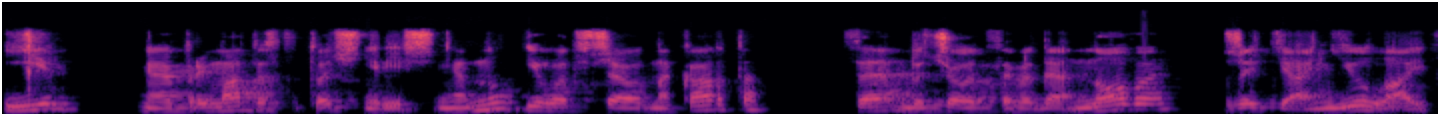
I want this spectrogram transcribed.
і приймати остаточні рішення. Ну і от ще одна карта: це до чого це веде? Нове життя, New Life.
